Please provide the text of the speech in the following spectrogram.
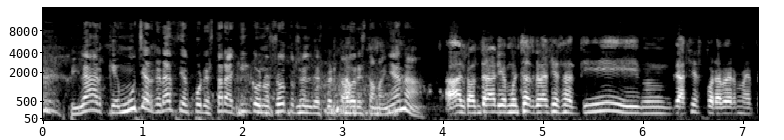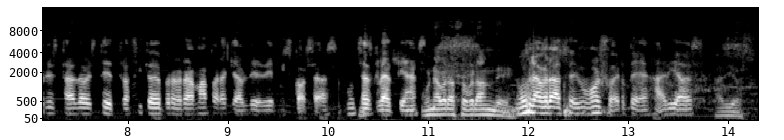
Pilar, que muchas gracias por estar aquí con nosotros en el despertador esta mañana. Al contrario, muchas gracias a ti y mm, gracias por haberme prestado este trocito de programa para que hable de mis cosas. Muchas gracias. Un abrazo grande. Un abrazo y muy fuerte. Adiós. Adiós.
